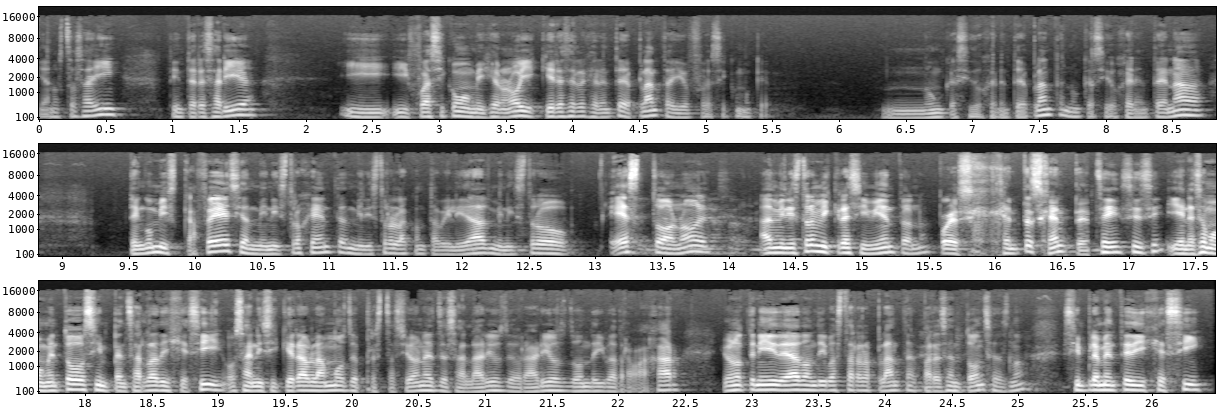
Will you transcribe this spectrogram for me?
ya no estás ahí, ¿te interesaría? Y, y fue así como me dijeron, oye, ¿quieres ser el gerente de planta? Y yo fue así como que nunca he sido gerente de planta, nunca he sido gerente de nada. Tengo mis cafés y administro gente, administro la contabilidad, administro esto, ¿no? Administro mi crecimiento, ¿no? Pues gente es gente. Sí, sí, sí. Y en ese momento, sin pensarla, dije sí. O sea, ni siquiera hablamos de prestaciones, de salarios, de horarios, dónde iba a trabajar. Yo no tenía idea dónde iba a estar la planta para ese entonces, ¿no? Simplemente dije sí.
